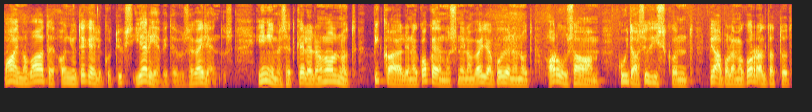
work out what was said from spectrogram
maailmavaade on ju tegelikult üks järjepidevuse väljendus. inimesed, kellel on olnud pikaajaline kogemus, neil on välja kujunenud arusaam, kuidas ühiskond peab olema korraldatud,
